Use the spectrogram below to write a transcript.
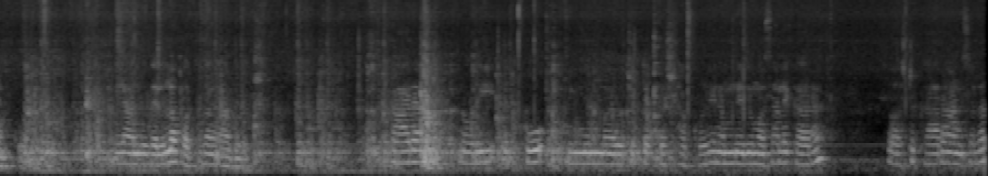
ಮಾಡ್ಕೊಳ್ಳಿ. ಇಲ್ಲ ಅಂದ್ರೆ ಅದೆಲ್ಲ ಹೊತ್ತದಂಗೆ ಆಗ್ಬಿಡುತ್ತೆ ಖಾರ ನೋಡಿ ಉಪ್ಪು ನಿಮ್ಮ ನಿಮ್ಮ ರುಚಿಗೆ ತಕ್ಕಷ್ಟು ಹಾಕ್ಕೊಳ್ಳಿ. ನಮ್ಮದು ಇದು ಮಸಾಲೆ ಖಾರ. ಸೊ ಅಷ್ಟು ಖಾರ ಅನಿಸಲ್ಲ,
